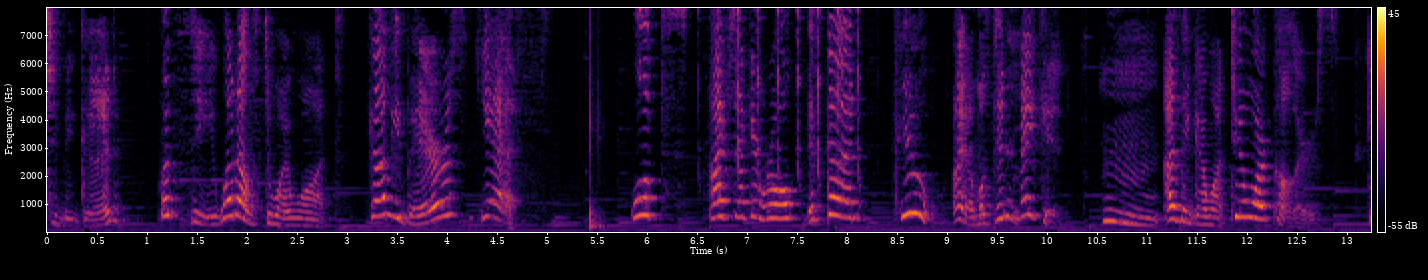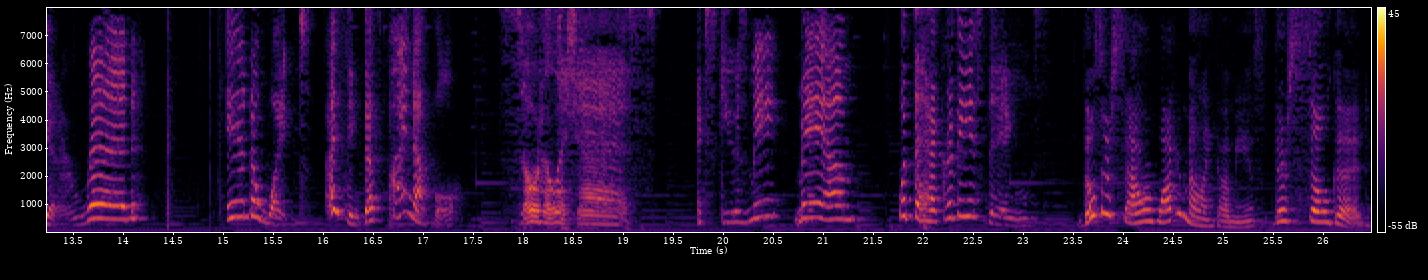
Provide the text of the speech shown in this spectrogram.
should be good. Let's see, what else do I want? Gummy bears? Yes. Whoops, five second rule is good. Phew, I almost didn't make it. Hmm, I think I want two more colors. Get a red and a white. I think that's pineapple. So delicious. Excuse me, ma'am. What the heck are these things? Those are sour watermelon gummies. They're so good.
